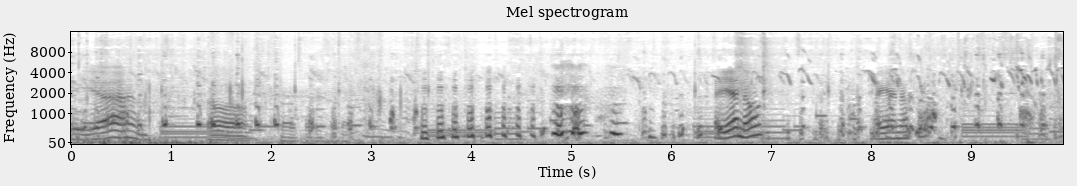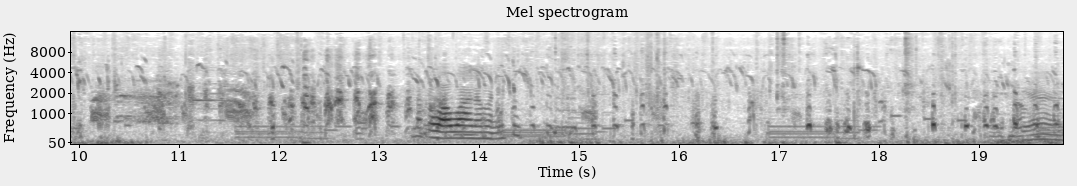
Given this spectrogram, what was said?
Ayan. Oh. Ayan oh. Ayan na po. Nakawawa naman ito. Ayan.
